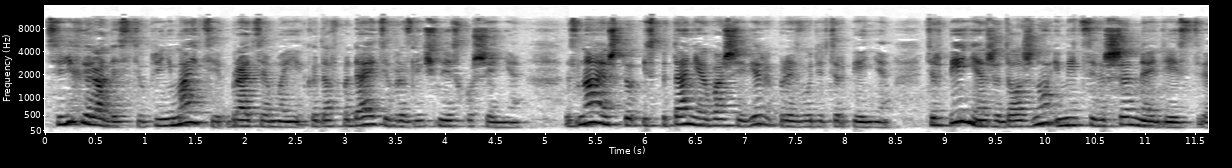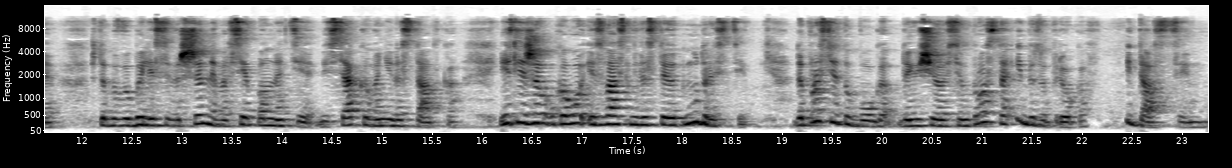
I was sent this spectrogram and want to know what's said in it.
С великой радостью принимайте, братья мои, когда впадаете в различные искушения, зная, что испытание вашей веры производит терпение. Терпение же должно иметь совершенное действие, чтобы вы были совершенны во всей полноте, без всякого недостатка. Если же у кого из вас недостает мудрости, да просит у Бога, дающего всем просто и без упреков, и дастся ему.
